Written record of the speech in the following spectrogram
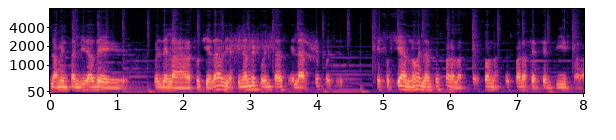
la mentalidad de, pues, de la sociedad y a final de cuentas el arte pues es, es social, ¿no? El arte es para las personas, es para hacer sentir, para,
